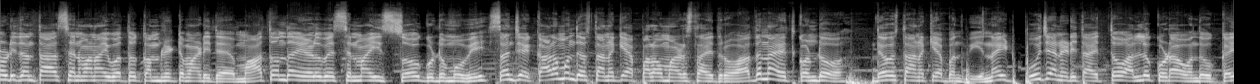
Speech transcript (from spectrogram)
ನೋಡಿದಂತಹ ಸಿನಿಮಾನ ಇವತ್ತು ಕಂಪ್ಲೀಟ್ ಮಾಡಿದೆ. ಮಾತೊಂದ ಹೇಳುವೆ ಸಿನಿಮಾ ಈ ಸೋ ಗುಡ್ ಮೂವಿ ಸಂಜೆ ಕಾಳಮನ್ ದೇವಸ್ಥಾನಕ್ಕೆ ಪಲಾವ್ ಮಾಡಿಸ್ತಾ ಇದ್ರು. ಅದನ್ನ ಎತ್ಕೊಂಡು ದೇವಸ್ಥಾನಕ್ಕೆ ಬಂದ್ವಿ. ನೈಟ್ ಪೂಜೆ ನಡೀತಾ ಇತ್ತು ಅಲ್ಲೂ ಕೂಡ ಒಂದು ಕೈ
